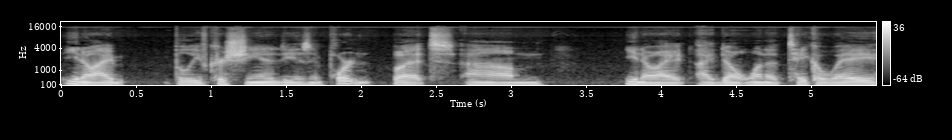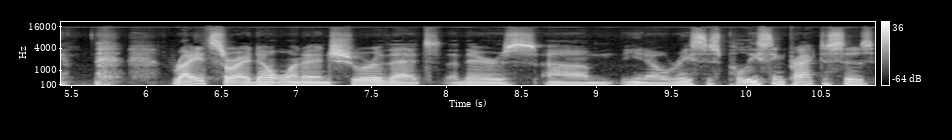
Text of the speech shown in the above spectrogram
you know I believe Christianity is important, but you know, I, I don't want to take away rights or I don't want to ensure that there's, um, you know, racist policing practices.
